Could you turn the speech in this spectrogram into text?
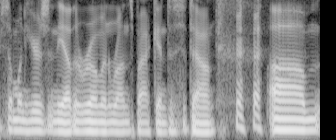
someone hears in the other room and runs back in to sit down. um,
